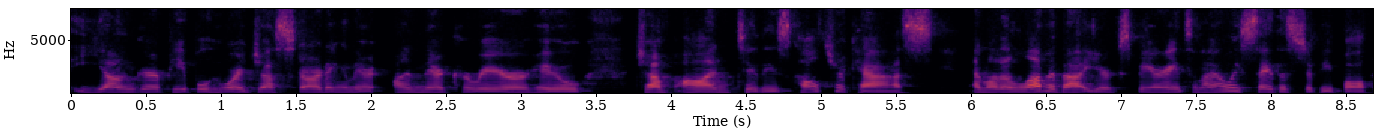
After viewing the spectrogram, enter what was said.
younger people who are just starting their on their career who jump on to these culture casts and what I love about your experience, and I always say this to people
